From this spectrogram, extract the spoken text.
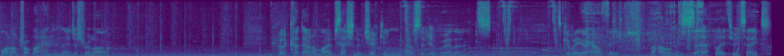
Why not drop that hint in there just for a laugh? Got to cut down on my obsession of checking absolutely everywhere, though. It's, it's gonna be healthy, for how long this uh, playthrough takes.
